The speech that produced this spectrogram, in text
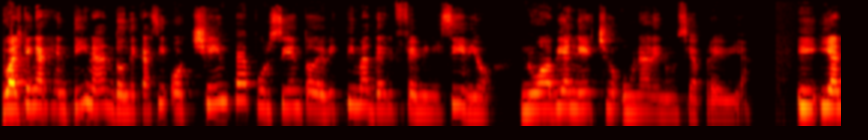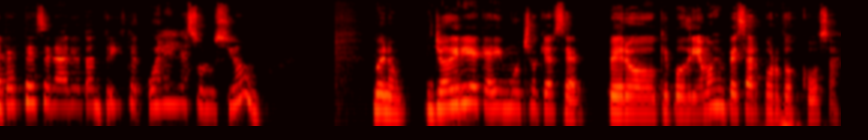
Igual que en Argentina, donde casi 80% de víctimas del feminicidio no habían hecho una denuncia previa. Y, ante este escenario tan triste, ¿cuál es la solución? Bueno, yo diría que hay mucho que hacer, pero que podríamos empezar por dos cosas.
